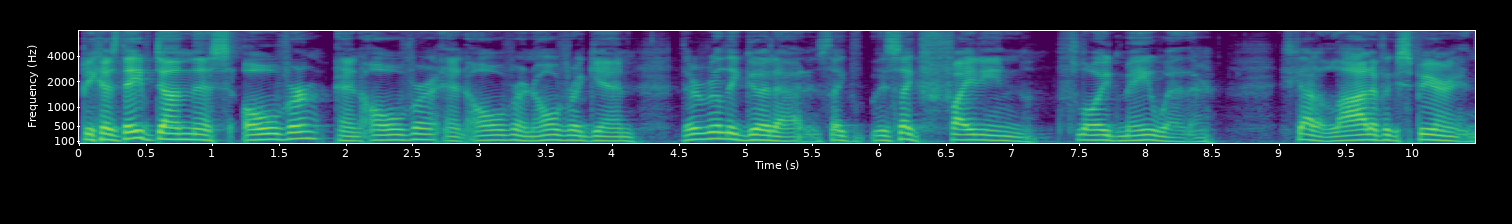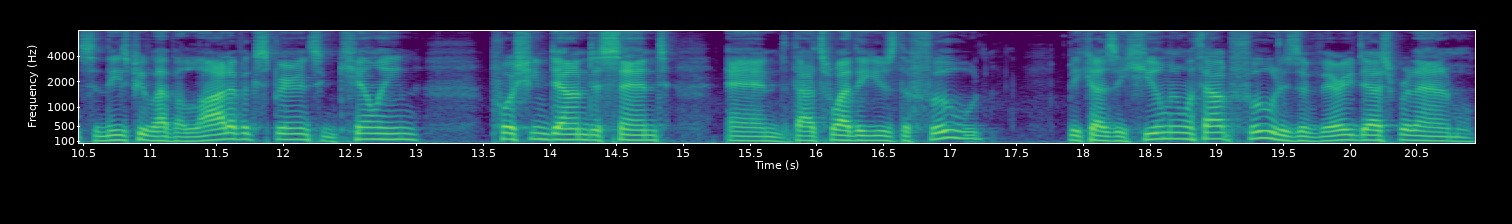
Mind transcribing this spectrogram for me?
because they've done this over and over and over and over again. They're really good at it. It's like it's like fighting Floyd Mayweather. He's got a lot of experience, and these people have a lot of experience in killing, pushing down dissent, and that's why they use the food because a human without food is a very desperate animal.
